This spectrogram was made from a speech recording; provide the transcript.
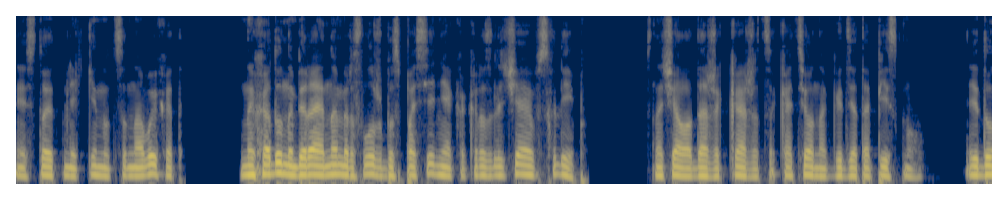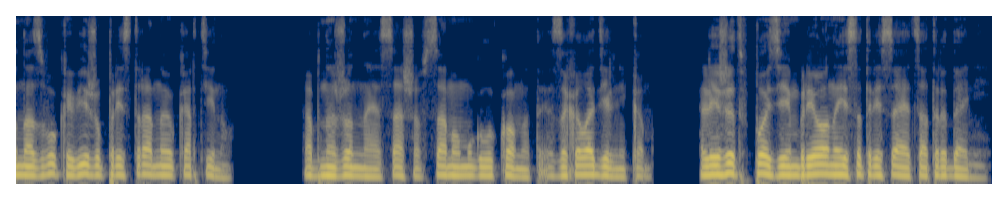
И стоит мне кинуться на выход, на ходу набирая номер службы спасения, как различаю всхлип. Сначала даже, кажется, котенок где-то пискнул. Иду на звук и вижу пристранную картину. Обнаженная Саша в самом углу комнаты, за холодильником, лежит в позе эмбриона и сотрясается от рыданий.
